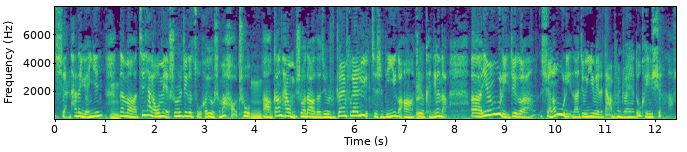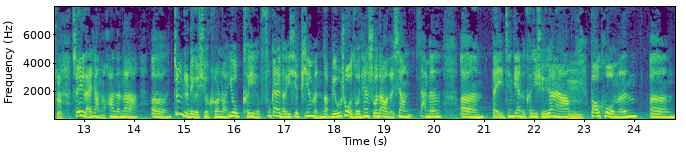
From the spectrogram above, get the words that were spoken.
选它的原因，嗯，那么接下来我们也说说这个组合有什么好处，嗯。啊，刚才我们说到的就是专业覆盖率，这是第一个啊，这个肯定的，呃，因为物理这个选了物理呢，就意味着大部分专业都可以选了，是。所以来讲的话呢，那呃，政治这个学科呢，又可以覆盖到一些偏文的，比如说我昨天说到的，像咱们嗯、呃北京电子科技学院啊，嗯，包括我们嗯、呃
